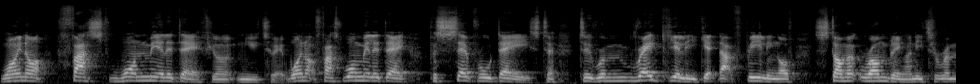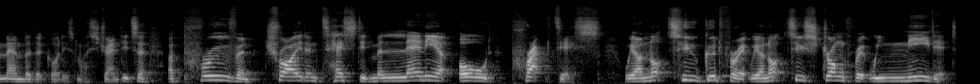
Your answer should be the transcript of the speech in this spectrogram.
Why not fast one meal a day if you're new to it? Why not fast one meal a day for several days to, to regularly get that feeling of stomach rumbling? I need to remember that God is my strength. It's a, a proven, tried and tested, millennia old practice. We are not too good for it. We are not too strong for it. We need it.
